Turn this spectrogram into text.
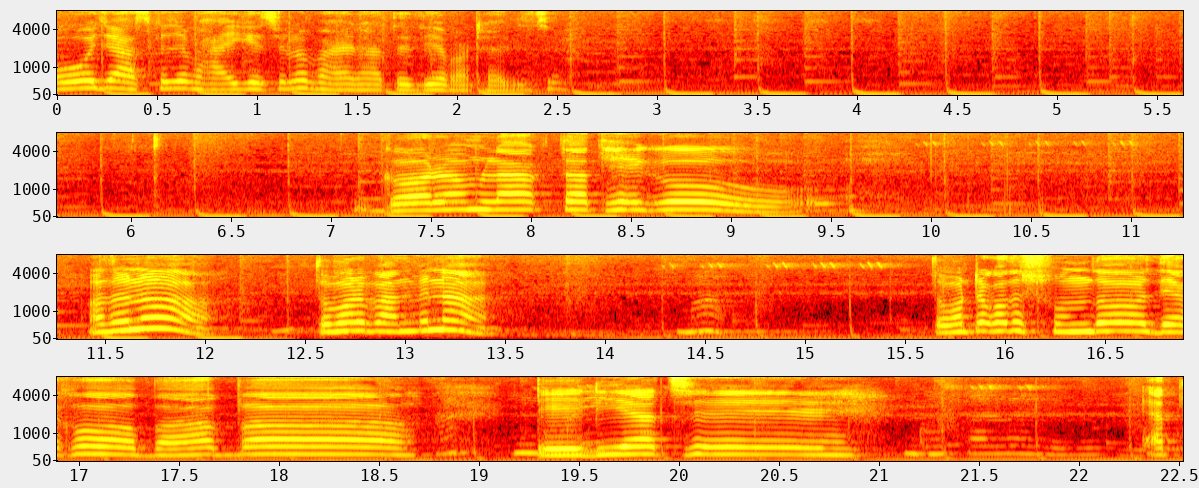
ও যে আজকে যে ভাই গেছিল ভাইয়ের হাতে দিয়ে পাঠিয়ে দিয়েছে। গরম লাগতা থে গো না তোমার বাঁধবে না? তোমারটা কত সুন্দর দেখো বাবা টেডি আছে। এত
